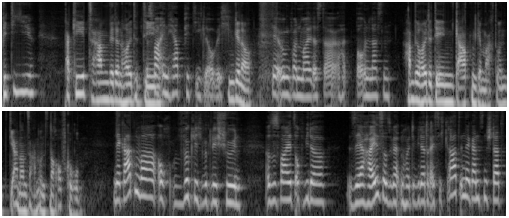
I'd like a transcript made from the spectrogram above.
Pitti Paket haben wir dann heute den. Das war ein Herr Pitti, glaube ich. Genau. Der irgendwann mal das da hat bauen lassen. Haben wir heute den Garten gemacht und die anderen Sachen uns noch aufgehoben. Der Garten war auch wirklich, wirklich schön. Also es war jetzt auch wieder sehr heiß, also wir hatten heute wieder 30 Grad in der ganzen Stadt.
